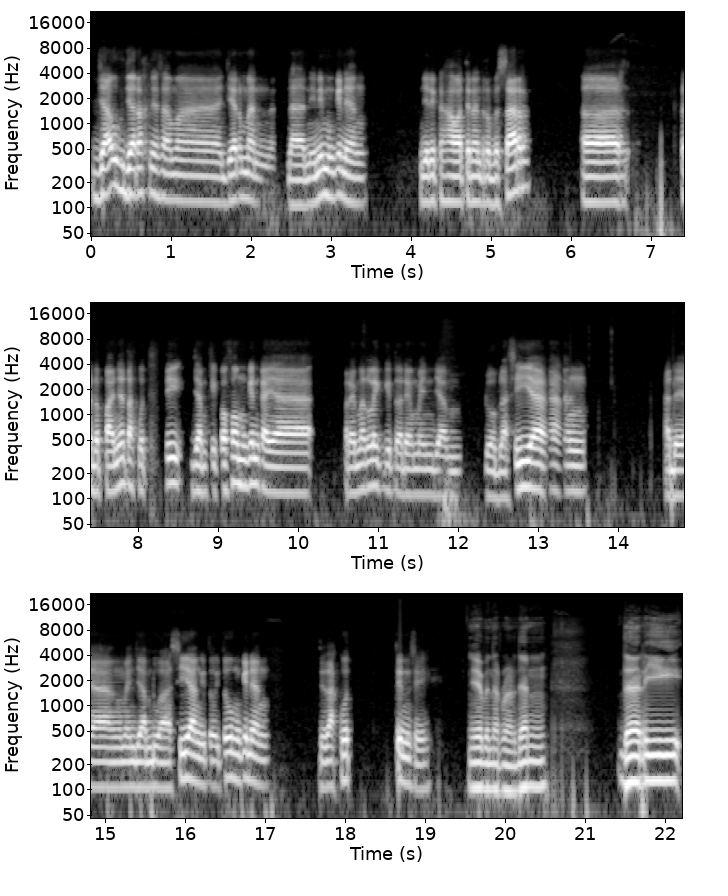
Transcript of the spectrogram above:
jauh jaraknya sama Jerman. Dan ini mungkin yang menjadi kekhawatiran terbesar uh, ke depannya takut di jam kick off mungkin kayak Premier League gitu. Ada yang main jam 12 siang ada yang main jam 2 siang gitu. Itu mungkin yang ditakutin sih. Iya benar-benar. Dan dari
